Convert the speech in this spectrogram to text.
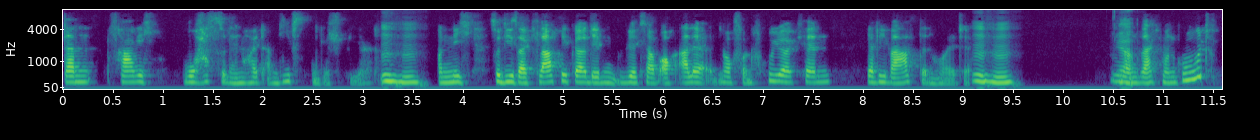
dann frage ich, wo hast du denn heute am liebsten gespielt? Mhm. Und nicht so dieser Klassiker, den wir, glaube auch alle noch von früher kennen. Ja, wie war es denn heute? Mhm. Ja. Dann sagt man gut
